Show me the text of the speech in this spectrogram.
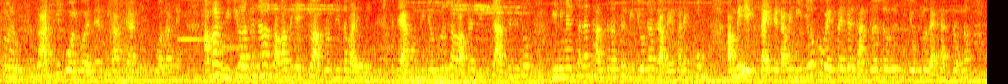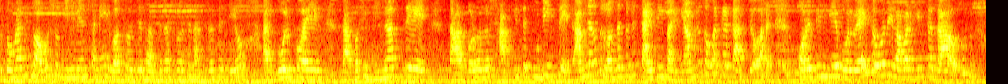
চলুক আর কি বলব এদের কাছে আর কিছু বলার নেই। আমার ভিডিও আছে যেন সকাল থেকে একটু আপলোড দিতে পারিনি। যে এখন ভিডিওগুলো সব আপলোড দিচ্ছি। আজকে যেহেতু গিনিমেনশনের ধানতেরাসের ভিডিওটা যাবে মানে খুব আমি এক্সাইটেড আমি নিজেও খুব এক্সাইটেড ধানতেরাসের ওদের ভিডিওগুলো দেখার জন্য। তো তোমরা কিন্তু অবশ্যই গিনিমেনশনে এবছর যে ধানতেরাস রয়েছে ধানতেরাসে যেও, আর গোল কয়েক তারপর সেই ডিনার সেট তারপর হলো সাত পিসের পুডিং সেট আমি জানো তো লজ্জা চোটে চাইতেই পারিনি। আমিও তো ওখানকার কাস্টমার পরের দিন গিয়ে বলবে, এই সৌমদীপ বাবার গিফটটা দাও।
